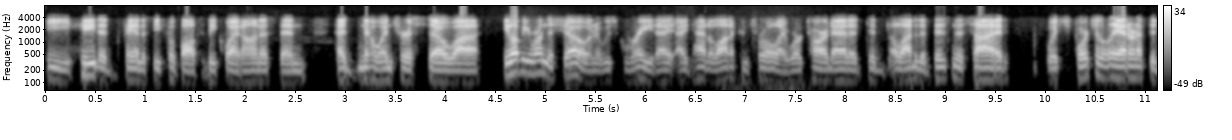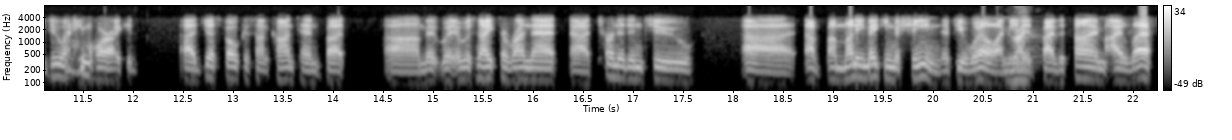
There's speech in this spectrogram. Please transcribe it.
He hated fantasy football, to be quite honest, and had no interest. So uh, he let me run the show, and it was great. I, I had a lot of control. I worked hard at it. Did a lot of the business side, which fortunately I don't have to do anymore. I could uh, just focus on content. But um, it, it was nice to run that, uh, turn it into uh, a, a money making machine, if you will. I mean, Right. it, by the time I left,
